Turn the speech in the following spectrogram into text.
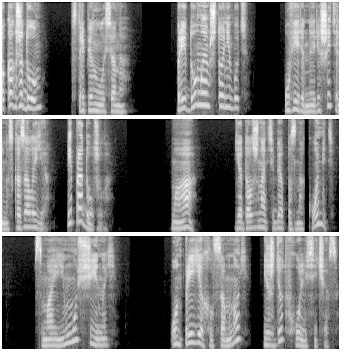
«А как же дом?» — встрепенулась она. «Придумаем что-нибудь», — уверенно и решительно сказала я и продолжила. «Ма, я должна тебя познакомить с моим мужчиной. Он приехал со мной и ждет в холле сейчас.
